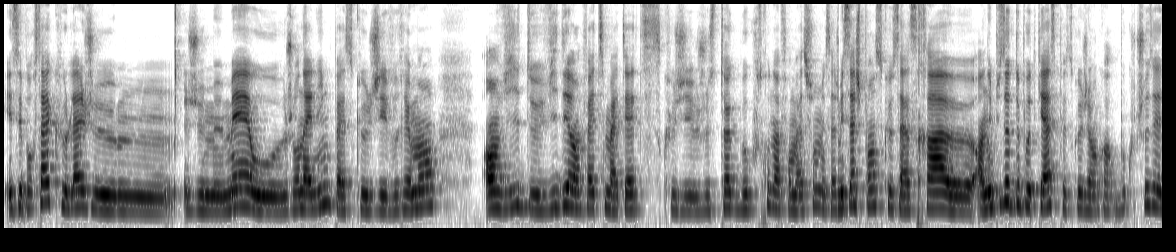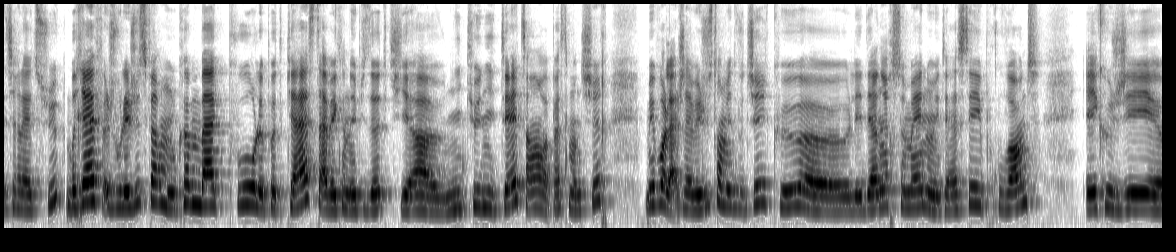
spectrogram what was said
Et c'est pour ça que là je, je me mets au journaling parce que j'ai vraiment envie de vider en fait ma tête parce que je stocke beaucoup trop d'informations mais ça, mais ça je pense que ça sera euh, un épisode de podcast parce que j'ai encore beaucoup de choses à dire là-dessus. Bref, je voulais juste faire mon comeback pour le podcast avec un épisode qui a euh, ni queue ni tête, hein, on va pas se mentir. Mais voilà, j'avais juste envie de vous dire que euh, les dernières semaines ont été assez éprouvantes et que j'ai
